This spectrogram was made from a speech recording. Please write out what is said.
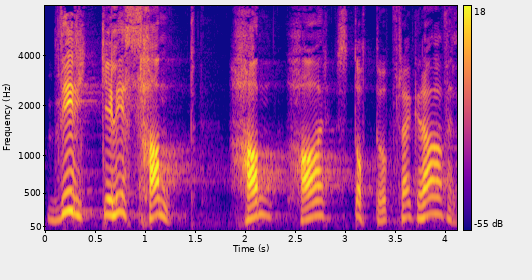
Virkelig sant. Han har stått opp fra graven.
